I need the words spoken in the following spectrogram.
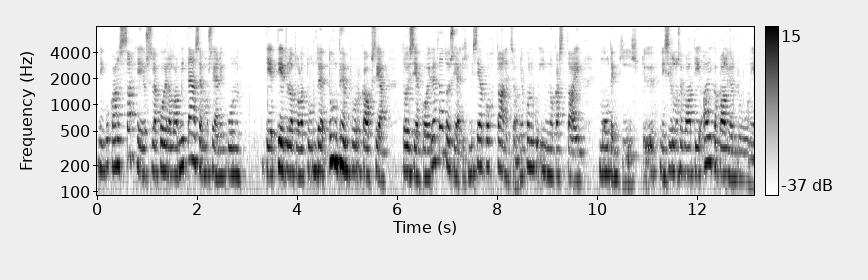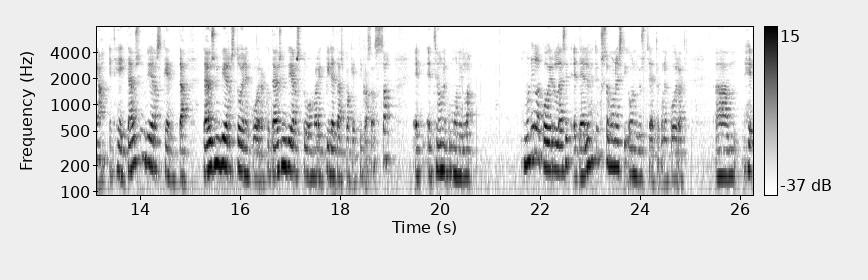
niin kuin kanssa, ja jos sillä koiralla on mitään semmoisia niin tietyllä tuolla tunte, tunteen purkauksia toisia koiria tai toisia ihmisiä kohtaan, että se on joko niin kuin innokas tai muuten kiihtyy, niin silloin se vaatii aika paljon duunia, että hei, täysin vieras kenttä, täysin vieras toinen koira, kun täysin vieras tuomari, pidetään paketti kasassa. Et, et se on niin monilla, monilla koirilla. Ja sitten eteenlyhytyksessä monesti on just se, että kun ne koirat ähm, he,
